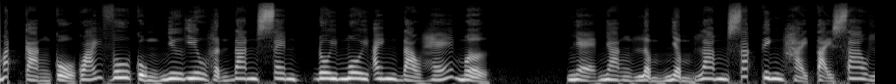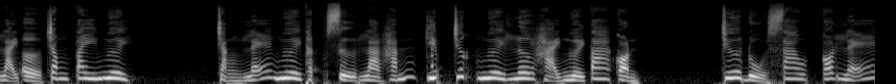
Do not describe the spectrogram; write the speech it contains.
Mắt càng cổ quái vô cùng như yêu hận đan sen, đôi môi anh đào hé mở. Nhẹ nhàng lẩm nhẩm lam sắc tinh hải tại sao lại ở trong tay ngươi. Chẳng lẽ ngươi thật sự là hắn kiếp trước ngươi lơ hại người ta còn. Chưa đủ sao có lẽ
